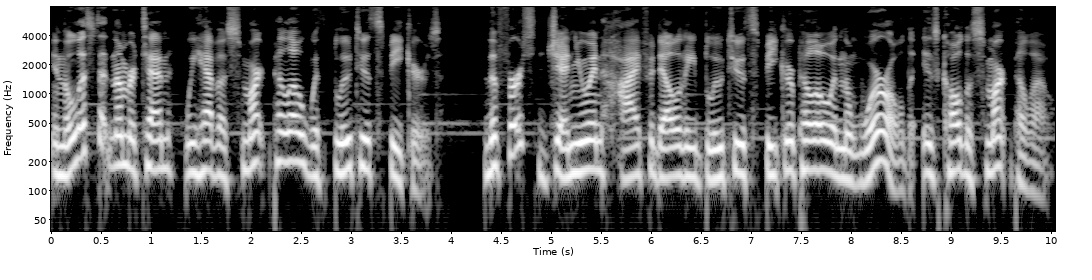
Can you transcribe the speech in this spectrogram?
In the list at number 10, we have a smart pillow with Bluetooth speakers. The first genuine high fidelity Bluetooth speaker pillow in the world is called a smart pillow.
